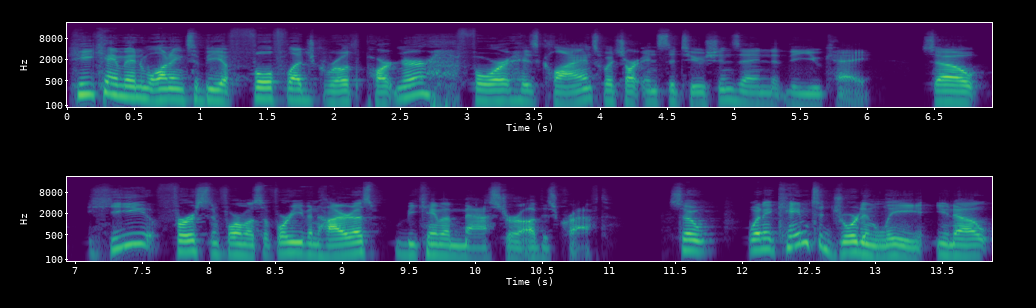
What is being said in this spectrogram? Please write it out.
He came in wanting to be a full fledged growth partner for his clients, which are institutions in the UK. So he, first and foremost, before he even hired us, became a master of his craft. So when it came to Jordan Lee, you know,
